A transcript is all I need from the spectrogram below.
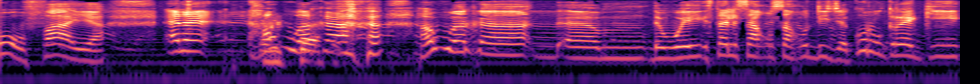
oh fire. And ha o bua ka um the way style sa go sa go DJ kore o kry ke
